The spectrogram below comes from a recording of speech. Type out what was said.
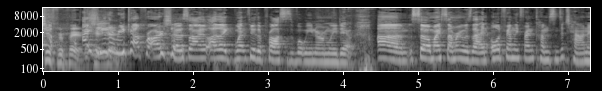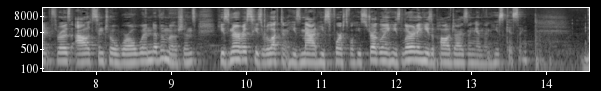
She's prepared. I Okay, do the good. recap for our show, so I, I like went through the process of what we normally do. Um, so my summary was that an old family friend comes into town and throws Alex into a whirlwind of emotions. He's nervous, he's reluctant, he's mad, he's forceful, he's struggling, he's learning, he's apologizing, and then he's kissing.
